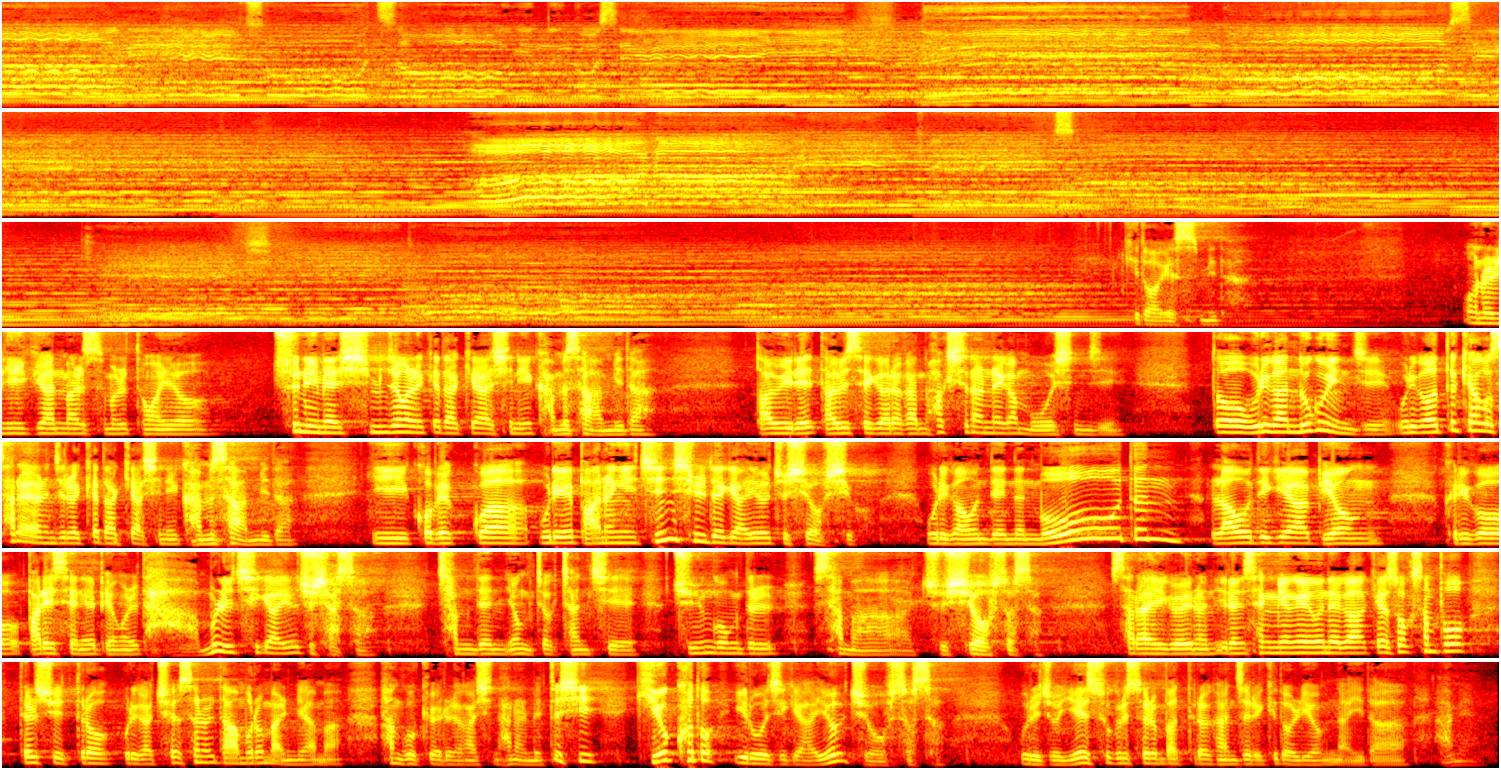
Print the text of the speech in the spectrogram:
기도하겠습니다. 오늘 이 귀한 말씀을 통하여 주님의 심정을 깨닫게 하시니 감사합니다. 다윗의, 다윗에게 허락한 확실한 애가 무엇인지, 또 우리가 누구인지, 우리가 어떻게 하고 살아야 하는지를 깨닫게 하시니 감사합니다. 이 고백과 우리의 반응이 진실되게 하여 주시옵시고, 우리 가운데 있는 모든 라오디게아 병, 그리고 바리새인의 병을 다 물리치게 하여 주셔서 참된 영적 잔치의 주인공들 삼아 주시옵소서. 사라의 교회는 이런 생명의 은혜가 계속 선포될 수 있도록 우리가 최선을 다함으로 말미암아 한국 교회를 향하신 하나님의 뜻이 기어코도 이루어지게 하여 주옵소서. 우리 주 예수 그리스도를 받들어 간절히 기도 올리옵나이다. 아멘.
